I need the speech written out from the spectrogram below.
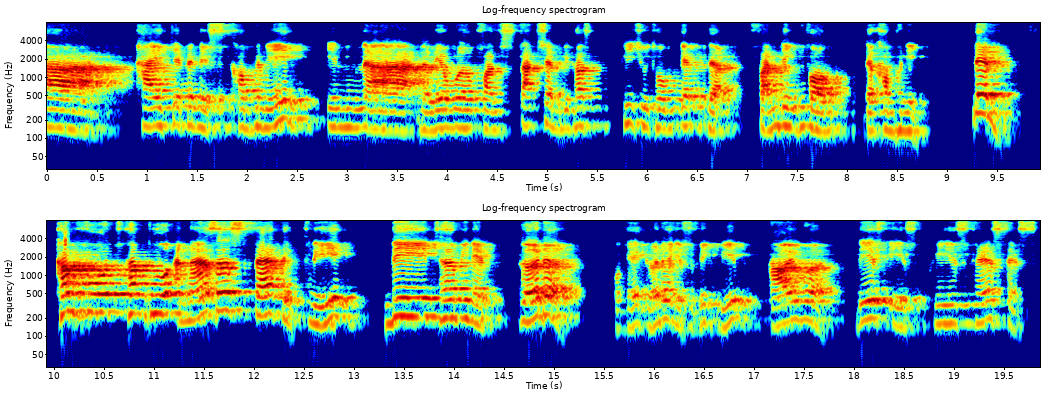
uh, Thai Japanese company in uh, the real world construction because P. Chu Tong get the funding from the company. Then come for come to another statically determinate girder. Okay, girder is a big beam. However, this is pre-stressed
